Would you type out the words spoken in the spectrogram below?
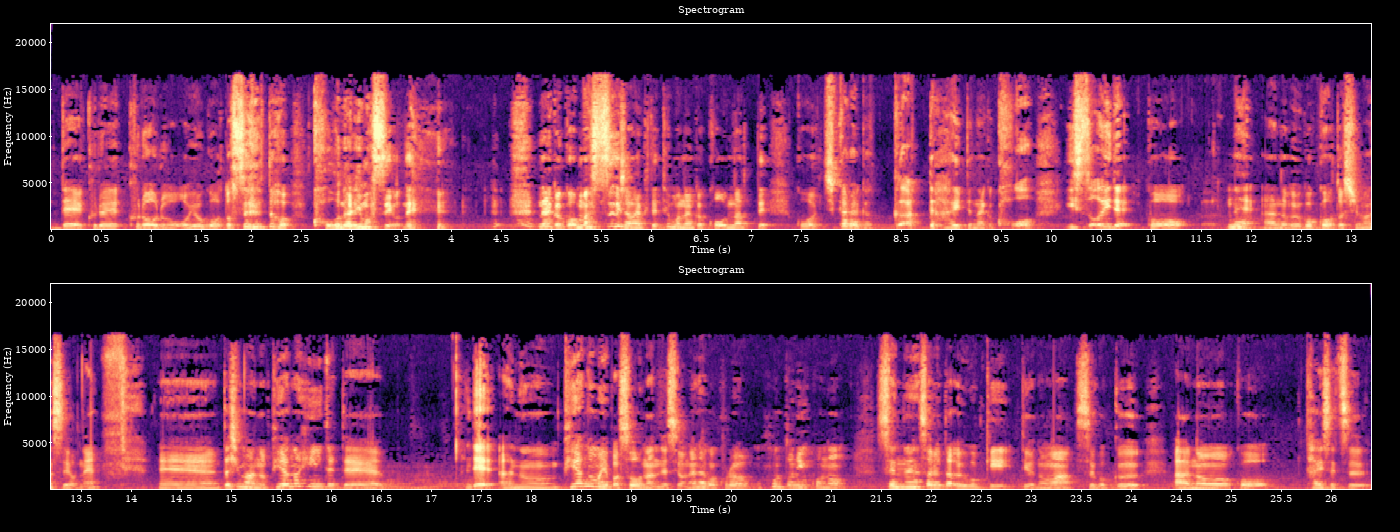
でクレクロールを泳ごうとするとこうなりますよね。なんかこうまっすぐじゃなくて手もなんかこうなってこう力がガッて入ってなんかこう急いでこうねあの動こうとしますよね、えー、私もあのピアノ弾いててであのピアノもやっぱそうなんですよね。だからこれは本当にこの洗練された動きっていうのはすごくあのこう大切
